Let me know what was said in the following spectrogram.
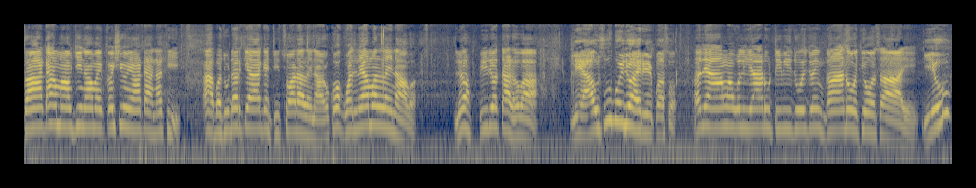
સાટા માવજી નામે કશું આટા નથી. આ બધું ડર કે આગે જીત સોડા લઈને આવ્યો. કોક લેમન લઈને આવે. લ્યો, પી લ્યો તાર હવા. લે, આવ શું બોલ્યો આ રે પાછો? અલે આમાં ઓલી આડું ટીવી જોઈ જોઈને ગાંડો થયો સાય એવું?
